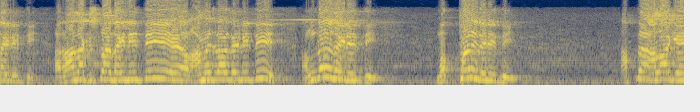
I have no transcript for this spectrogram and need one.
తగిలిద్ది. ఆ రాధాకృష్ణ తగిలిద్ది రామేశ్వరరావు తగిలిద్ది అందరూ తగిలిద్ది. మొత్తానికి తెలియద్ది అట్లా అలాగే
